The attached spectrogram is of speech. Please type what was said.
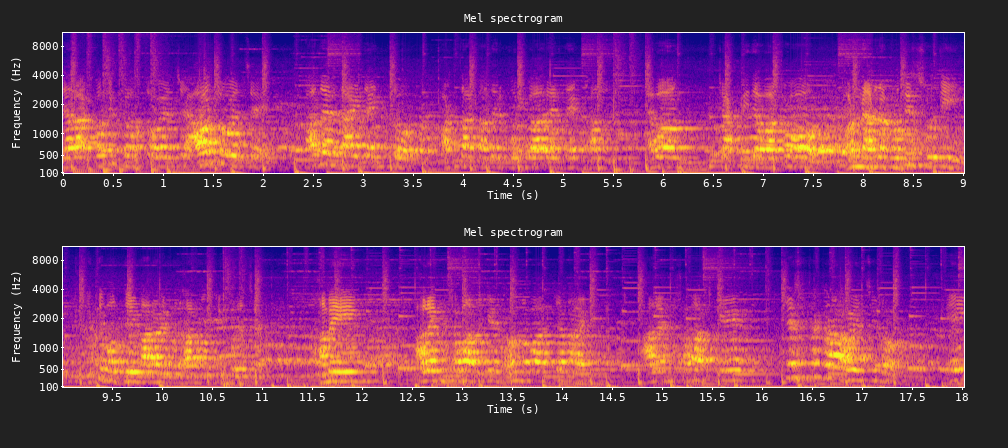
যারা ক্ষতিগ্রস্ত হয়েছে, আহত হয়েছে, তাদের দায় দায়িত্ব, অর্থাৎ তাদের পরিবারের দেখভাল এবং চাকরি দেওয়া সহ অন্যান্য প্রতিশ্রুতি ইতিমধ্যেই মাননীয় প্রধানমন্ত্রী করেছেন। আমি আলেম সমাজকে ধন্যবাদ জানাই। আলেম সমাজকে চেষ্টা করা হয়েছিল এই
